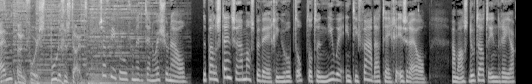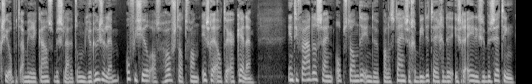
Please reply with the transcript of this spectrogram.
en een voorspoedige start. Sophie Verhoeven met het NOS-journaal. De Palestijnse Hamas-beweging roept op tot een nieuwe intifada tegen Israël. Hamas doet dat in reactie op het Amerikaanse besluit om Jeruzalem officieel als hoofdstad van Israël te erkennen. Intifadas zijn opstanden in de Palestijnse gebieden tegen de Israëlische bezetting.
